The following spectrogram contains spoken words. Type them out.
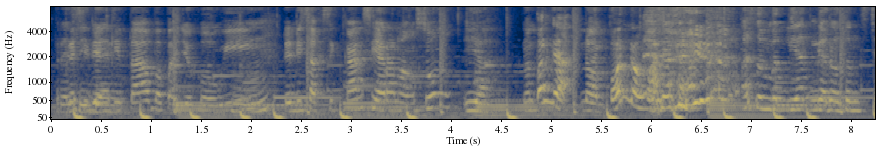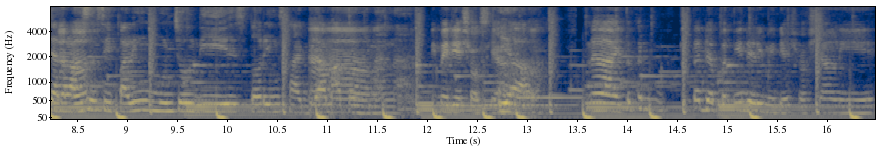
Presiden kita Bapak Jokowi Hmm. dan disaksikan siaran langsung. iya Nonton nggak? Nonton dong pasti. ah, sempet lihat nggak nonton secara Uh-uh. langsung sih paling muncul di story Instagram Uh-uh. atau gimana di media sosial. Iya. Nah, itu kan kita dapetnya dari media sosial nih.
